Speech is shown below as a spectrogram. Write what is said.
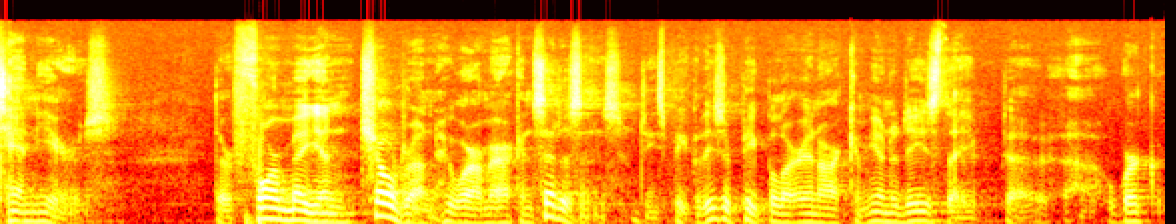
10 years. There are 4 million children who are American citizens, these people. These are people who are in our communities. They uh, uh work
